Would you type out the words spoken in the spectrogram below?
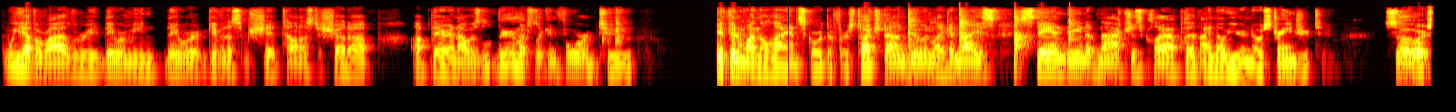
we have a rivalry. They were mean. They were giving us some shit, telling us to shut up up there, and I was very much looking forward to if and when the Lions scored the first touchdown, doing like a nice standing obnoxious clap that I know you're no stranger to. Of So, course.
